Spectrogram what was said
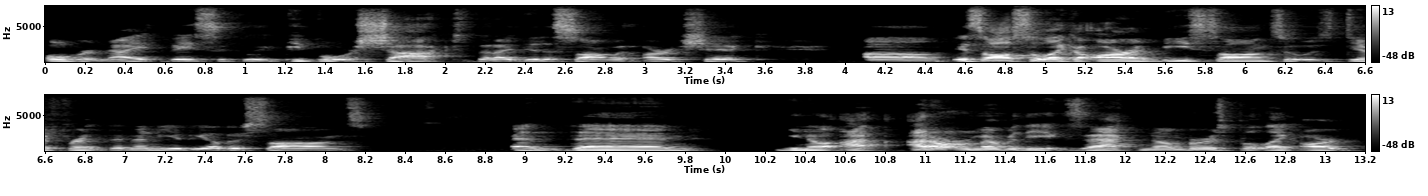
overnight basically people were shocked that i did a song with art chick Um, it's also like an R&B song, so it was different than any of the other songs. And then, you know, I, I don't remember the exact numbers, but like our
